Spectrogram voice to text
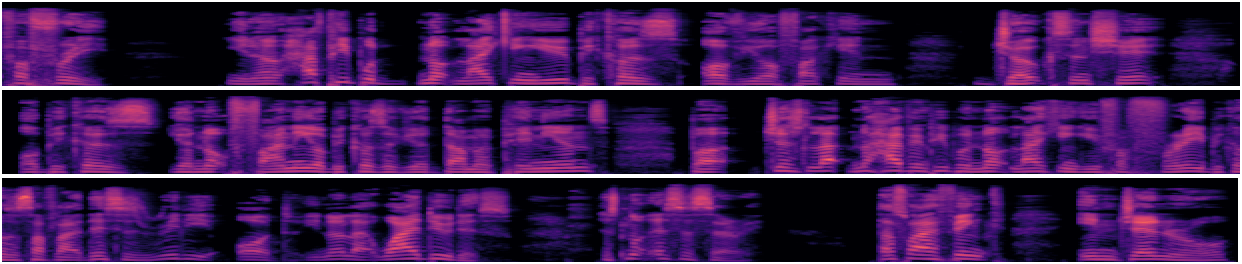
for free. You know, have people not liking you because of your fucking jokes and shit, or because you're not funny, or because of your dumb opinions. But just la- not having people not liking you for free because of stuff like this is really odd. You know, like why do this? It's not necessary. That's why I think, in general,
